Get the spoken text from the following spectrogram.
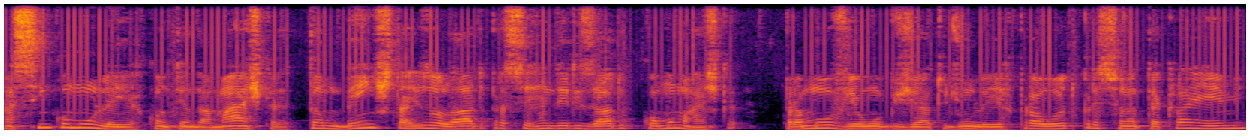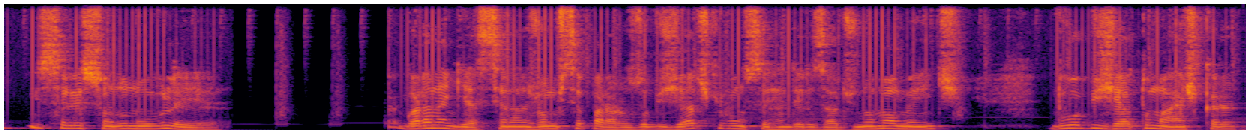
Assim como o layer contendo a máscara também está isolado para ser renderizado como máscara. Para mover um objeto de um layer para outro, pressiona a tecla M e seleciona o novo layer. Agora na guia cena nós vamos separar os objetos que vão ser renderizados normalmente do objeto máscara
